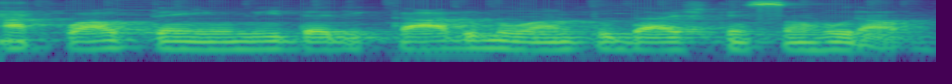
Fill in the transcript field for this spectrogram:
a qual tenho me dedicado no âmbito da extensão rural.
